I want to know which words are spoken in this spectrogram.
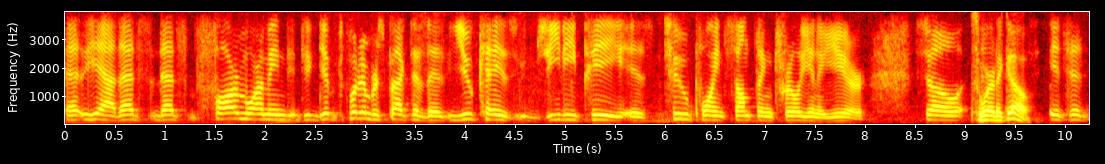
Uh, yeah, that's that's far more. I mean, to, give, to put it in perspective, the UK's GDP is two point something trillion a year. So, So where to go? it's a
